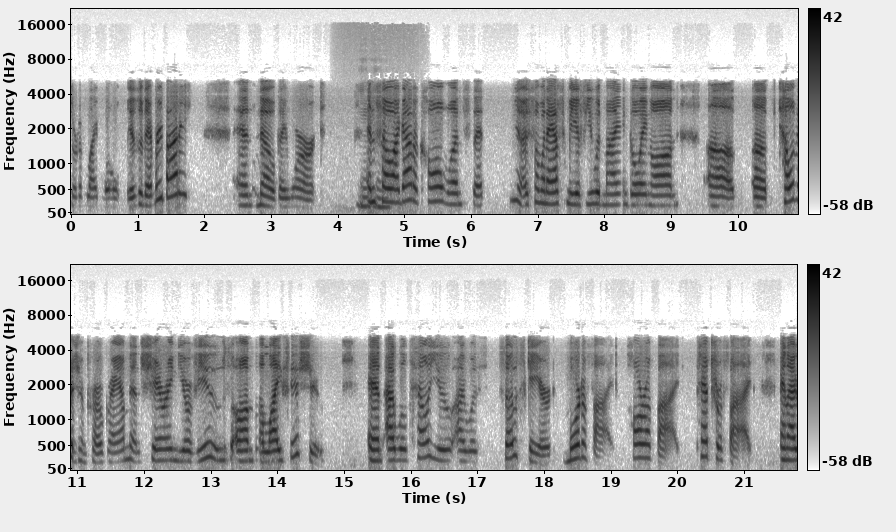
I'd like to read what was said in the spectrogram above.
sort of like, "Well, is it everybody?" And no, they weren't. Mm-hmm. And so I got a call once that you know someone asked me if you would mind going on uh, a television program and sharing your views on the life issue. And I will tell you, I was so scared, mortified, horrified, petrified, and I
